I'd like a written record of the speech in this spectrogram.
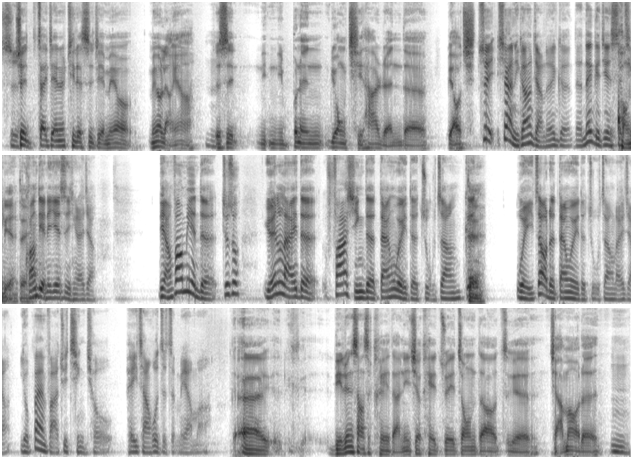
是，所以在 NFT 的世界没有没有两样啊，就是你你不能用其他人的标签，所以像你刚刚讲的那个的那个件事情，狂点对。狂点那件事情来讲，两方面的，就是说原来的发行的单位的主张跟伪造的单位的主张来讲，有办法去请求赔偿或者怎么样吗？呃，理论上是可以的，你就可以追踪到这个假冒的嗯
